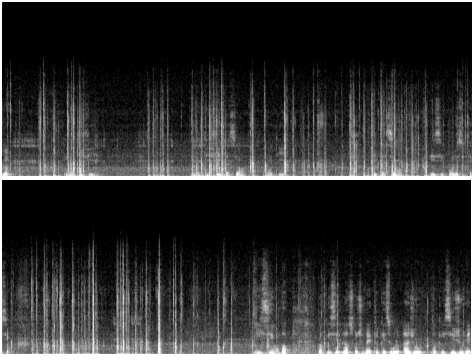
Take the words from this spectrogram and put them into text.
le modifier modification modification ici pour la suppression ici on va donc ici lorsque je vais cliquer sur le ajout donc ici je vais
